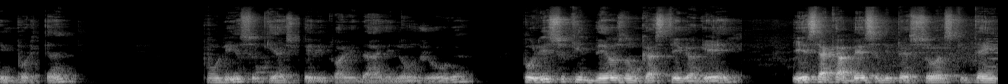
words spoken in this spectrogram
importante. Por isso que a espiritualidade não julga, por isso que Deus não castiga gay. Isso é a cabeça de pessoas que têm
